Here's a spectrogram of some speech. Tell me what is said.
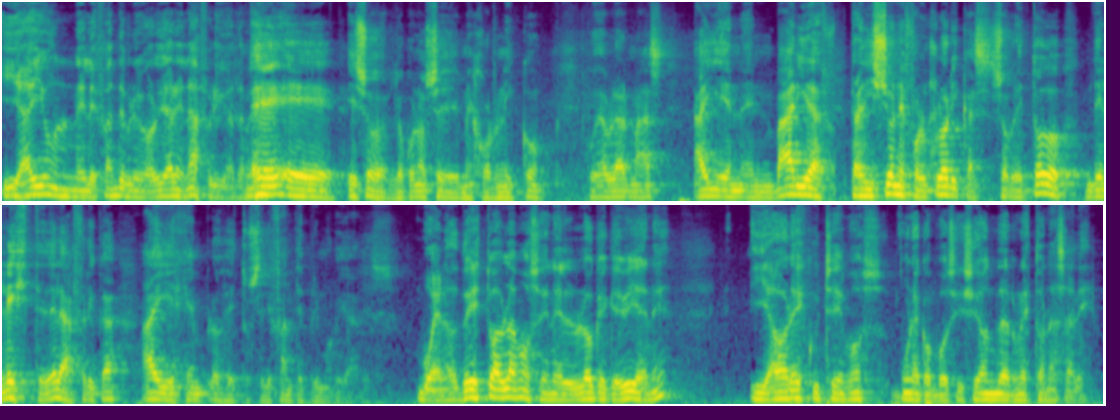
Y hay un elefante primordial en África también. Eh, eh, eso lo conoce mejor Nico, puede hablar más. Hay en, varias tradiciones folclóricas, sobre todo del este del África, hay ejemplos de estos elefantes primordiales. Bueno, de esto hablamos en el bloque que viene y ahora escuchemos una composición de Ernesto Nazaré.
